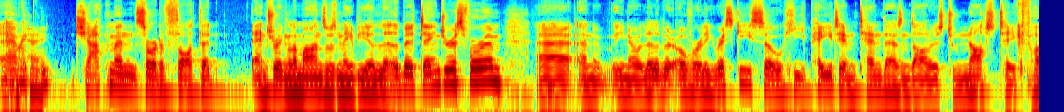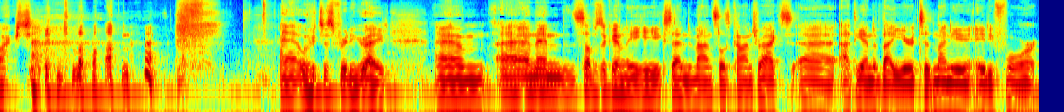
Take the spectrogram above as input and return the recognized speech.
Um, okay. Chapman sort of thought that entering Le Mans was maybe a little bit dangerous for him, uh, and you know a little bit overly risky. So he paid him ten thousand dollars to not take part in Le Mans, uh, which is pretty great. Um, and then subsequently, he extended Mansell's contract uh, at the end of that year to 1984,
